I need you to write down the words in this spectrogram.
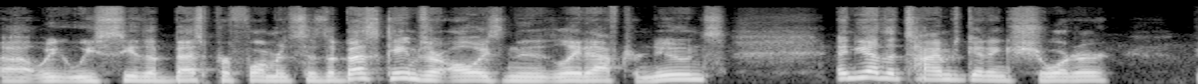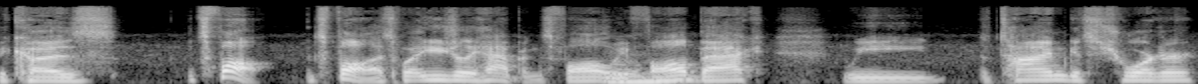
Uh, we we see the best performances. The best games are always in the late afternoons, and yeah, the time's getting shorter because it's fall it's fall. That's what usually happens. Fall, mm-hmm. we fall back. We the time gets shorter.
